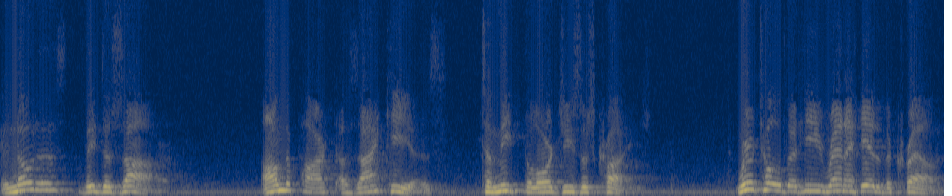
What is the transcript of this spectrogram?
notice the desire on the part of Zacchaeus to meet the Lord Jesus Christ. We're told that he ran ahead of the crowd.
